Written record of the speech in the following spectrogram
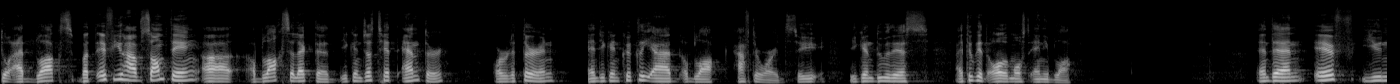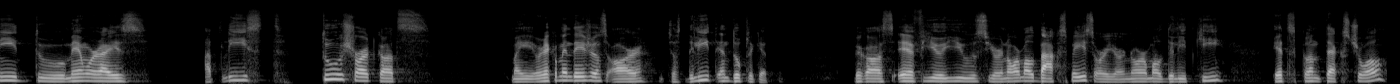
to add blocks. But if you have something, uh, a block selected, you can just hit enter or return, and you can quickly add a block afterwards. So you, you can do this, I think, with almost any block. And then if you need to memorize at least two shortcuts, my recommendations are just delete and duplicate. Because if you use your normal backspace or your normal delete key, it's contextual.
